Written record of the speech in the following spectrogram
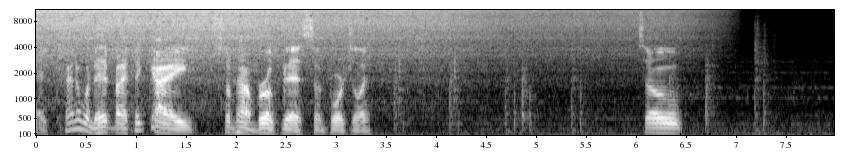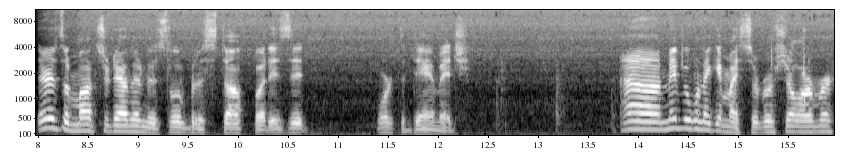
I kind of want to hit, but I think I somehow broke this, unfortunately. So, there's a monster down there and there's a little bit of stuff, but is it worth the damage? Uh, maybe when I get my servo shell armor.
